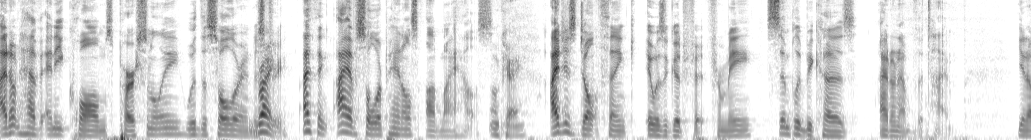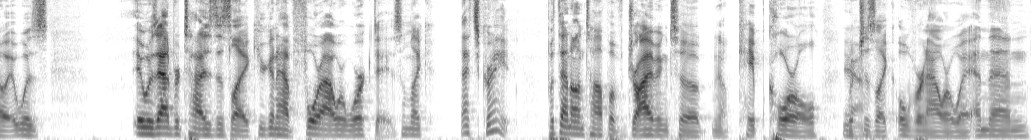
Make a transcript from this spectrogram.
I don't have any qualms personally with the solar industry. Right. I think I have solar panels on my house. Okay. I just don't think it was a good fit for me, simply because I don't have the time. You know, it was. It was advertised as like you're gonna have four hour work days. I'm like, that's great. But then on top of driving to you know Cape Coral, which Yeah. is like over an hour away, and then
